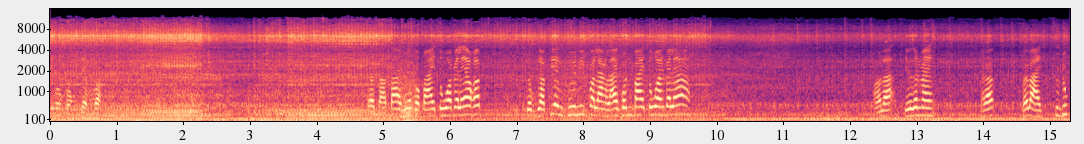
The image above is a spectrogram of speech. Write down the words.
ตัว ของแจมว่ะภาษาใต้เรียกว่าบายตัวไปแล้วครับเกือบเกือบเที่ยงคืนนี่ฝรั่งหลายคนบายตัวไปแล้ว เอาละเจอกันไหมนะครับ บ๊ายบายจุ๊บ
